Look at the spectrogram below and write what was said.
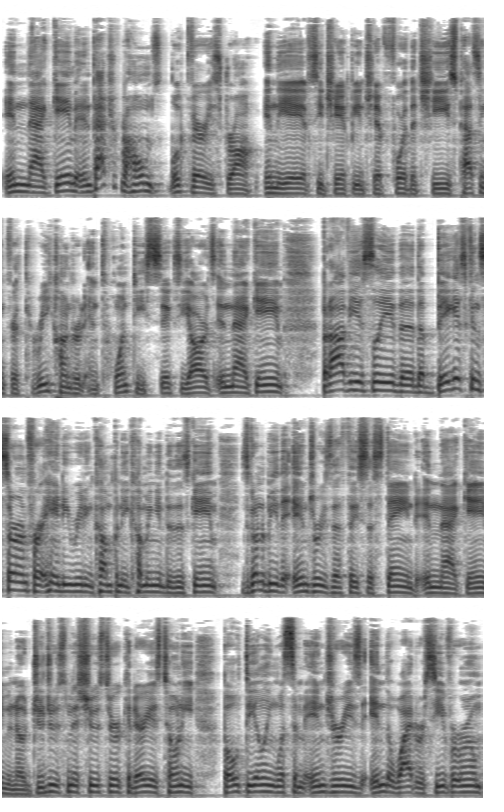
in that game. And Patrick Mahomes looked very strong in the AFC Championship for the Chiefs, passing for 326 yards in that game. But obviously, the, the biggest concern for Andy Reid and company coming into this game is going to be the injuries that they sustained in that game. You know, Juju Smith Schuster, Kadarius Toney, both dealing with some injuries in the wide receiver room.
